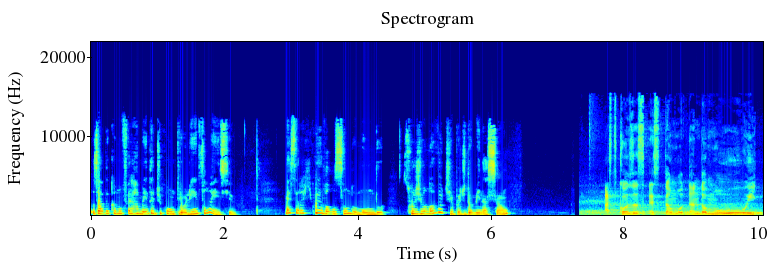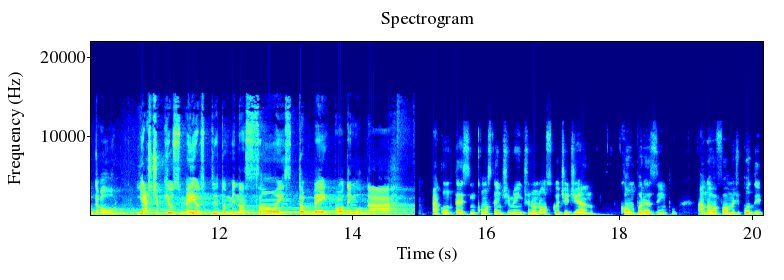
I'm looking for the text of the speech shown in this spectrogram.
usadas como ferramenta de controle e influência. Mas será que com a evolução do mundo surgiu um novo tipo de dominação? As coisas estão mudando muito e acho que os meios de dominações também podem mudar. Acontecem constantemente no nosso cotidiano. como, por exemplo, a nova forma de poder,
